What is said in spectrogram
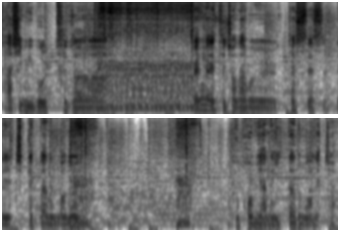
42V가 백라이트 전압을 테스트했을 때 찍혔다는 거는 그 범위 안에 있다는 거겠죠.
